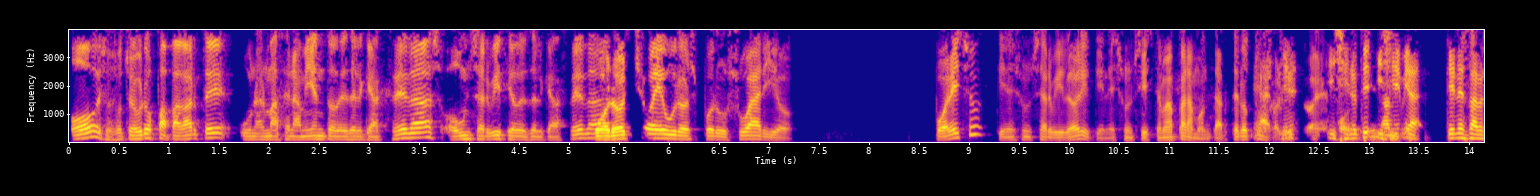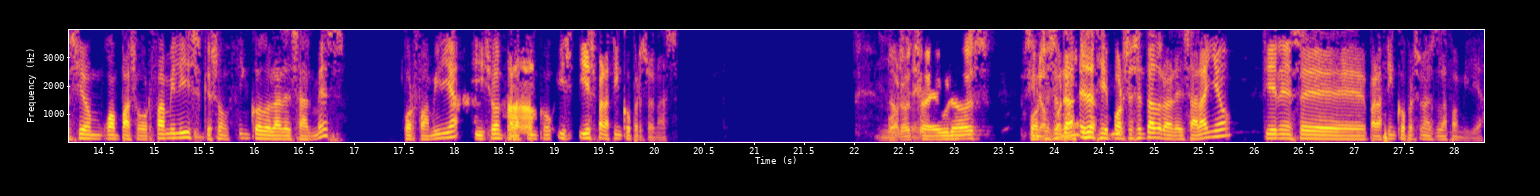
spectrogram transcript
o esos 8 euros para pagarte un almacenamiento desde el que accedas o un servicio desde el que accedas. Por 8 euros por usuario por eso tienes un servidor y tienes un sistema para montártelo tú Mira, solito. tiene- ¿eh? y si, no y si, mira, tienes la versión One Password Families, que son 5 dólares al mes por familia y son para Ah. cinco, y, y es para 5 personas. no Por sé. 8 euros. si Por nos 60 ponemos- es decir, por 60 dólares al año tienes eh, para 5 personas de la familia.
